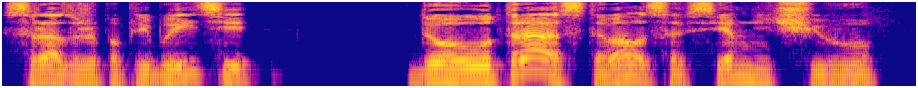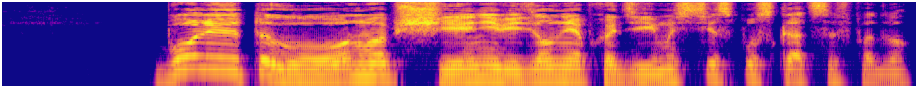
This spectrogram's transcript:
сразу же по прибытии. До утра оставалось совсем ничего. Более того, он вообще не видел необходимости спускаться в подвал.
